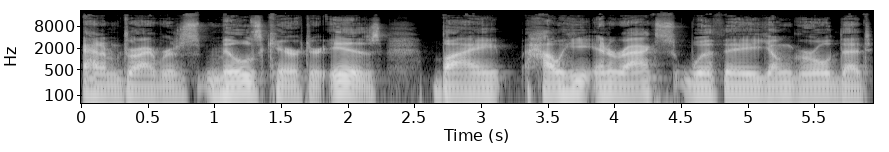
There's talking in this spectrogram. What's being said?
Adam Driver's Mills character is by how he interacts with a young girl that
